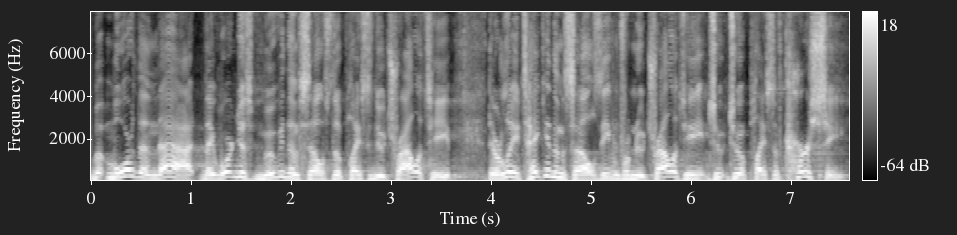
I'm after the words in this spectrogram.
But more than that, they weren't just moving themselves to a place of neutrality, they were literally taking themselves even from neutrality to, to a place of cursing.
